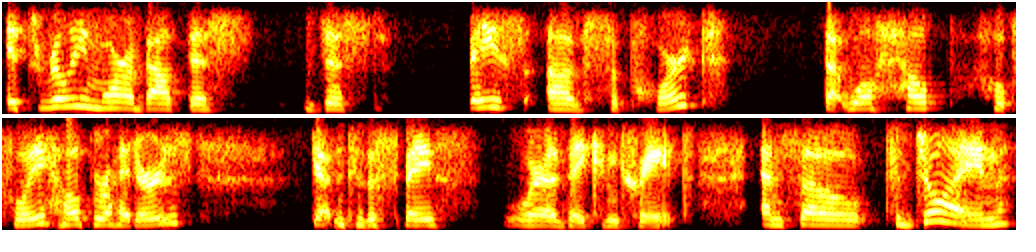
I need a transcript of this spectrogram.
It's really more about this, this base of support that will help, hopefully, help writers get into the space where they can create. And so to join,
